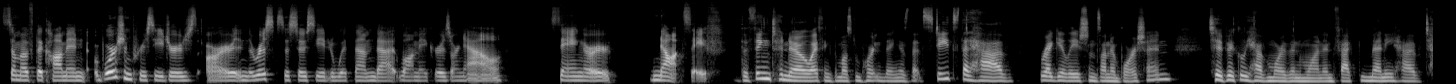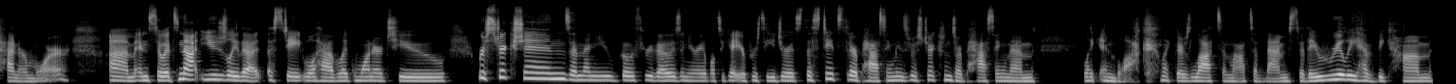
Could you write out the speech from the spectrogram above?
some of the common abortion procedures are and the risks associated with them that lawmakers are now saying are not safe? The thing to know, I think the most important thing is that states that have regulations on abortion typically have more than one. In fact, many have 10 or more. Um, and so it's not usually that a state will have like one or two restrictions and then you go through those and you're able to get your procedure. It's the states that are passing these restrictions are passing them like in block. Like there's lots and lots of them. So they really have become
